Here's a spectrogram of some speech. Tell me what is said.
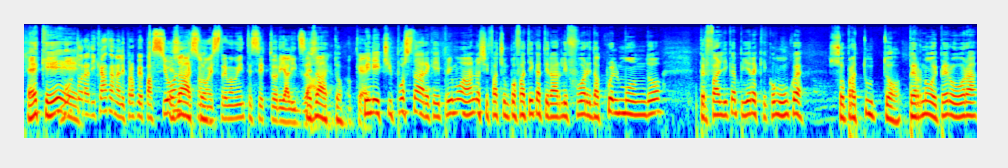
È che... Molto radicata nelle proprie passioni che Esatto. sono estremamente settorializzate. Esatto, quindi ci può stare che il primo anno si faccia un po' fatica a tirarli fuori da quel mondo per fargli capire che comunque, soprattutto per noi per ora,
